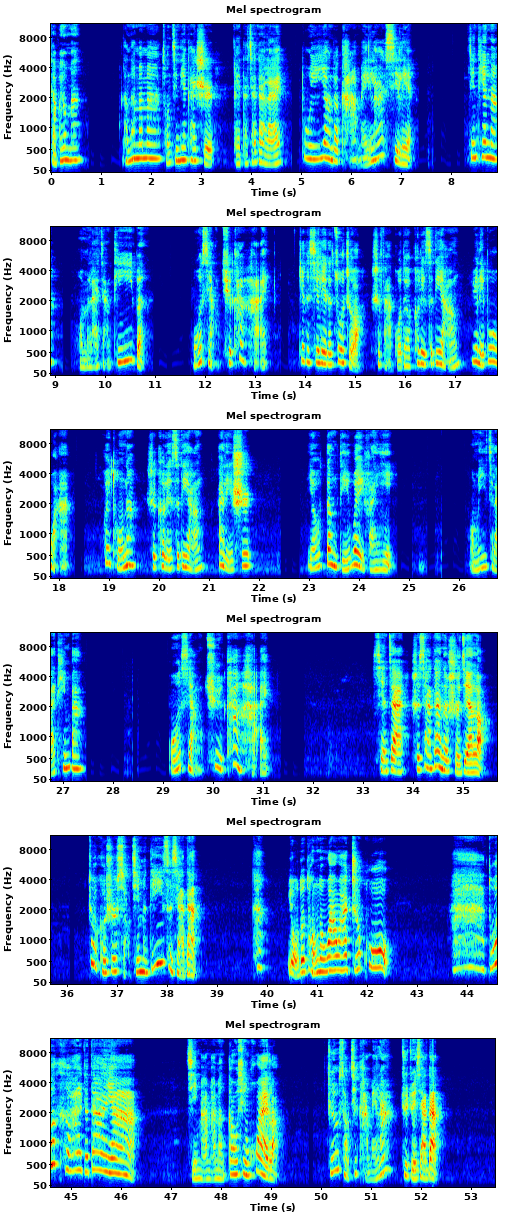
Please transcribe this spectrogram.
小朋友们，糖糖妈妈从今天开始给大家带来不一样的卡梅拉系列。今天呢，我们来讲第一本《我想去看海》。这个系列的作者是法国的克里斯蒂昂·约里波瓦，绘图呢是克里斯蒂昂·爱丽丝，由邓迪卫翻译。我们一起来听吧。我想去看海。现在是下蛋的时间了，这可是小鸡们第一次下蛋。看，有的疼得哇哇直哭。啊，多可爱的蛋呀！鸡妈妈们高兴坏了。只有小鸡卡梅拉拒绝下蛋。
